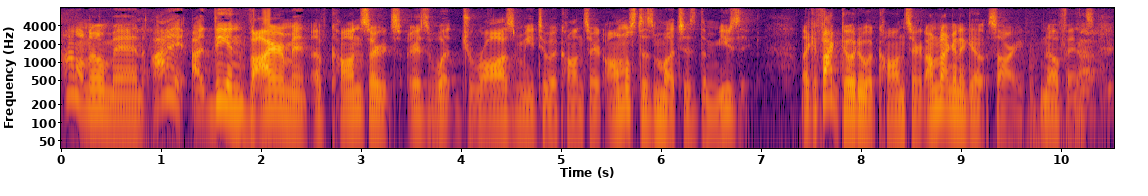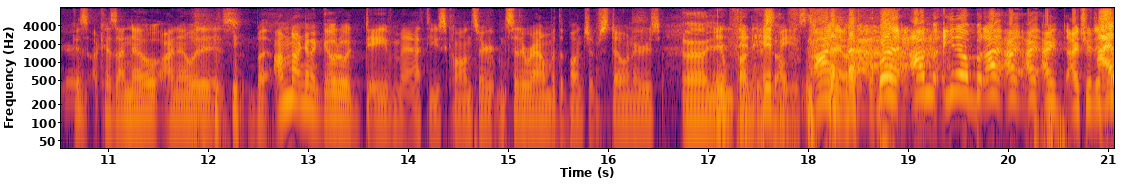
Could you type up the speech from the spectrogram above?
I don't know, man. I, I the environment of concerts is what draws me to a concert almost as much as the music. Like if I go to a concert, I'm not gonna go. Sorry, no offense, because I know I know it is, but I'm not gonna go to a Dave Matthews concert and sit around with a bunch of stoners Uh, you and, fuck and yourself. hippies. I know, but I'm you know, but I I I, I, I traditionally I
